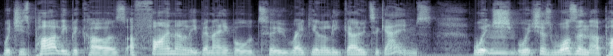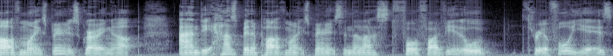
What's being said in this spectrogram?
which is partly because I've finally been able to regularly go to games, which mm. which just wasn't a part of my experience growing up, and it has been a part of my experience in the last four or five years, or three or four years,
